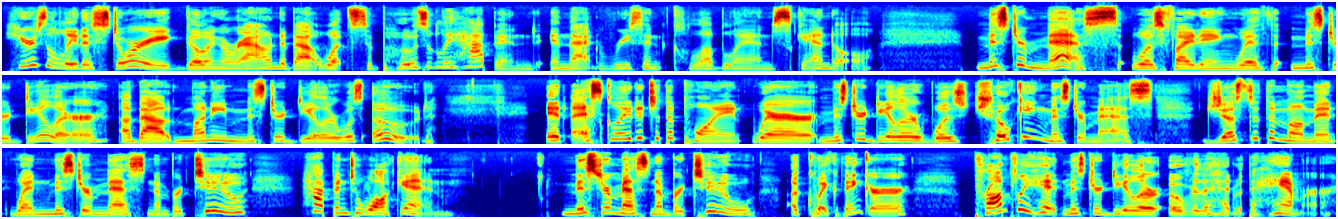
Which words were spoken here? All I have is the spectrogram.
Here's the latest story going around about what supposedly happened in that recent Clubland scandal. Mr. Mess was fighting with Mr. Dealer about money Mr. Dealer was owed. It escalated to the point where Mr. Dealer was choking Mr. Mess just at the moment when Mr. Mess number two happened to walk in. Mr. Mess number two, a quick thinker, promptly hit Mr. Dealer over the head with a hammer.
